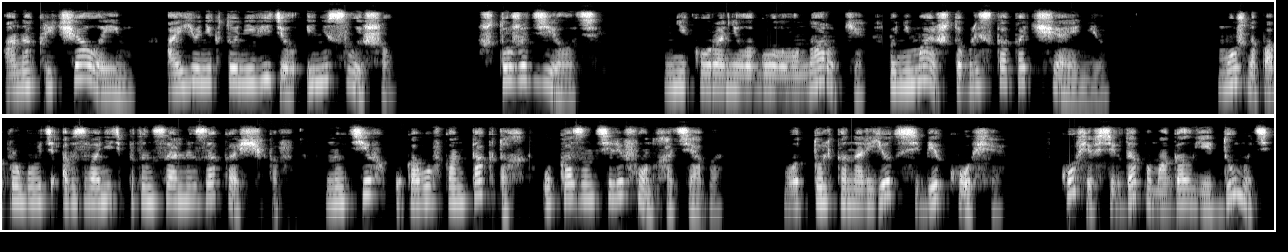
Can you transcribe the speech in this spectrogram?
она кричала им, а ее никто не видел и не слышал. Что же делать? Ника уронила голову на руки, понимая, что близка к отчаянию. Можно попробовать обзвонить потенциальных заказчиков, но тех, у кого в контактах указан телефон хотя бы. Вот только нальет себе кофе. Кофе всегда помогал ей думать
